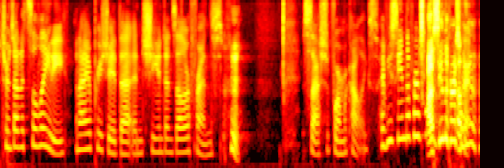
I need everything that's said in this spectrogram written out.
It turns out it's the lady. And I appreciate that. And she and Denzel are friends. Slash former colleagues. Have you seen the first one? I've seen the first Okay. one.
